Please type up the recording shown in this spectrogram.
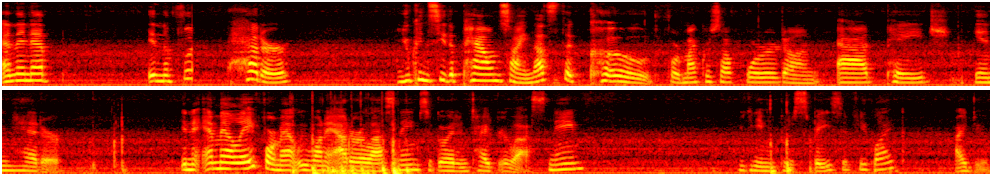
And then in the foot header, you can see the pound sign. That's the code for Microsoft Word on add page in header. In MLA format, we want to add our last name, so go ahead and type your last name. You can even put a space if you'd like. I do.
